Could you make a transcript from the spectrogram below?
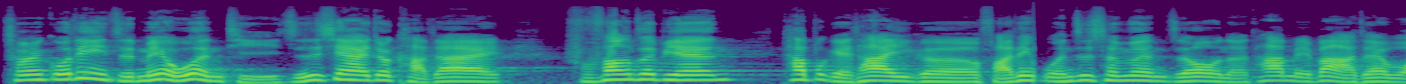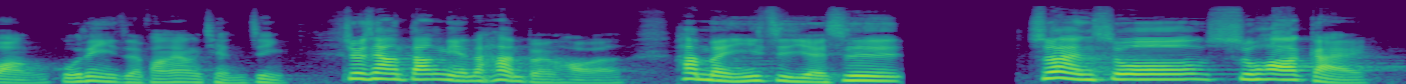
成为国定遗址没有问题，只是现在就卡在府方这边。他不给他一个法定文字身份之后呢，他没办法再往国定遗址方向前进。就像当年的汉本好了，汉本遗址也是，虽然说书花改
